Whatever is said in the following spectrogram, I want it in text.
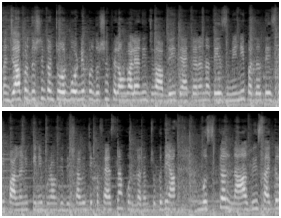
ਪੰਜਾਬ ਪ੍ਰਦੂਸ਼ਣ ਕੰਟਰੋਲ ਬੋਰਡ ਨੇ ਪ੍ਰਦੂਸ਼ਣ ਫੈਲਾਉਣ ਵਾਲਿਆਂ ਦੀ ਜਵਾਬਦੇਹੀ ਤੈਅ ਕਰਨ ਅਤੇ ਜ਼ਮੀਨੀ ਪੱਧਰ ਤੇ ਇਸ ਦੀ ਪਾਲਣਾ ਯਕੀਨੀ ਬਣਾਉਣ ਦੀ ਦਿਸ਼ਾ ਵਿੱਚ ਇੱਕ ਫੈਸਲਾਕੁਨ ਕਦਮ ਚੁੱਕਦਿਆਂ ਮੁਸ਼ਕਲ ਨਾਲ ਰੀਸਾਈਕਲ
